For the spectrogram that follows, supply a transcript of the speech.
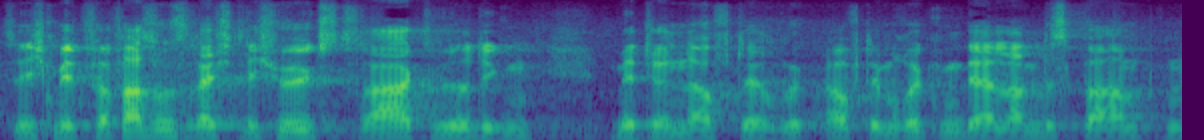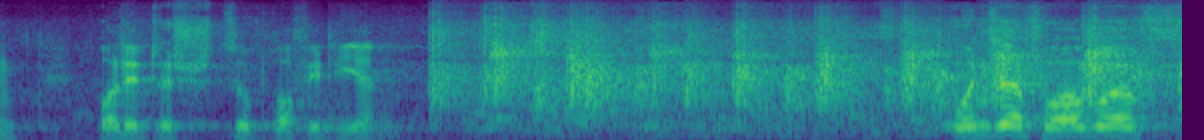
sich mit verfassungsrechtlich höchst fragwürdigen Mitteln auf dem Rücken der Landesbeamten politisch zu profilieren. Unser Vorwurf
